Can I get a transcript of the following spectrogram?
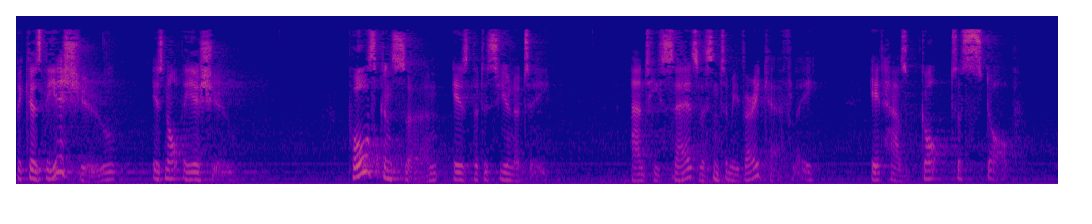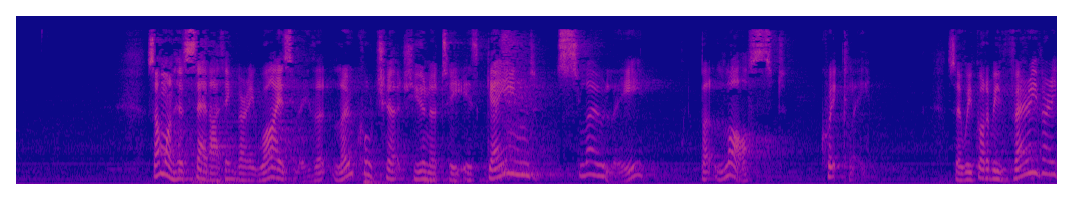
Because the issue is not the issue. Paul's concern is the disunity. And he says, listen to me very carefully, it has got to stop. Someone has said, I think very wisely, that local church unity is gained slowly but lost quickly. So we've got to be very, very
